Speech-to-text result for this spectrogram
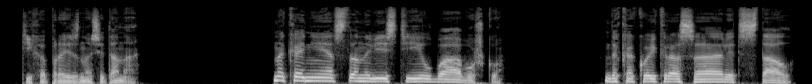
— тихо произносит она, — «наконец-то навестил бабушку. Да какой красавец стал,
